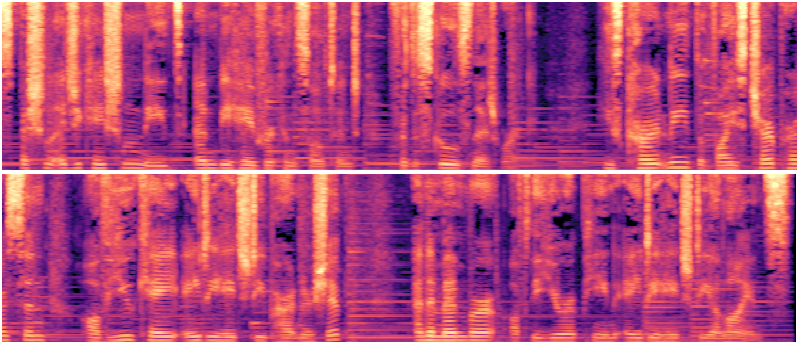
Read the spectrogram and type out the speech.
special educational needs and behaviour consultant for the Schools Network. He's currently the vice chairperson of UK ADHD Partnership and a member of the European ADHD Alliance.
